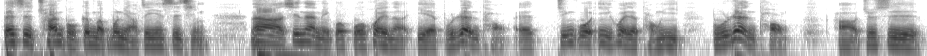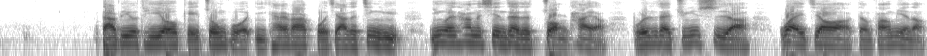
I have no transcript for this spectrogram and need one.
但是川普根本不鸟这件事情。那现在美国国会呢也不认同，呃，经过议会的同意，不认同。好，就是 WTO 给中国已开发国家的境遇。因为他们现在的状态啊，不论在军事啊、外交啊等方面呢，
